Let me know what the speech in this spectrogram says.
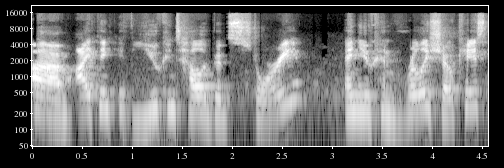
um, I think if you can tell a good story and you can really showcase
